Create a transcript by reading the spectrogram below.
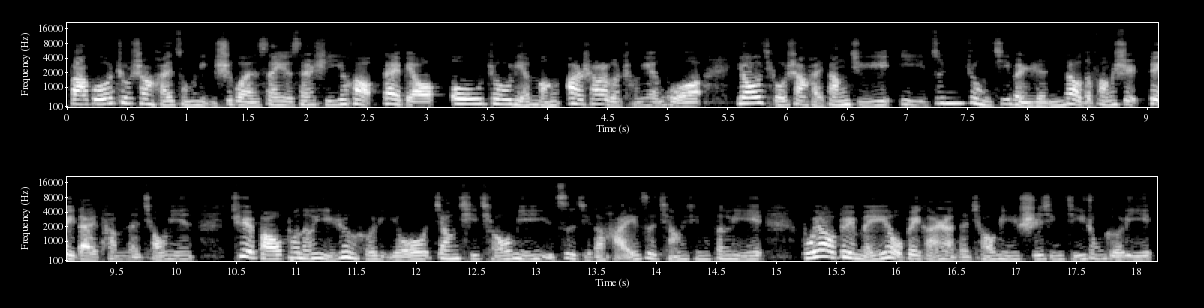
法国驻上海总领事馆三月三十一号代表欧洲联盟二十二个成员国，要求上海当局以尊重基本人道的方式对待他们的侨民，确保不能以任何理由将其侨民与自己的孩子强行分离，不要对没有被感染的侨民实行集中隔离。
